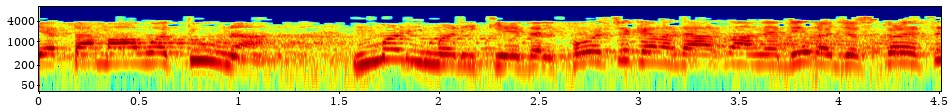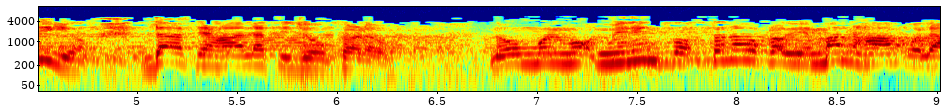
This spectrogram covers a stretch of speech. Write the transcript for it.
یتماوتونا مړی مړی کېدل پوښت کنه دا ځان ډیر اجس کړی سی دا سه حالت جوړ کړو نو ام المؤمنین پښتنه وکړه من ها اولا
